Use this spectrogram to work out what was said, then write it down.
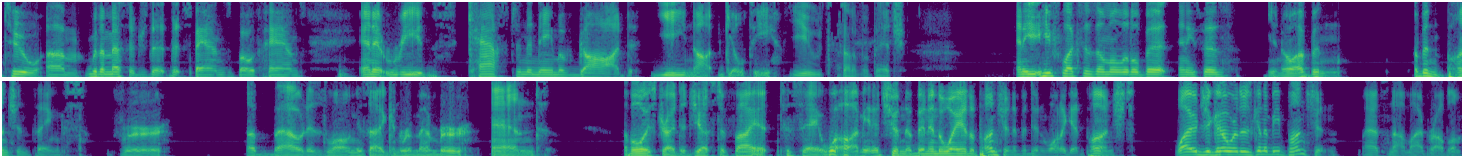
too, um, with a message that that spans both hands, and it reads, "Cast in the name of God, ye not guilty." You son of a bitch. and he, he flexes him a little bit and he says, "You know, I've been I've been punching things for about as long as I can remember, and I've always tried to justify it to say, well, I mean, it shouldn't have been in the way of the punching if it didn't want to get punched. Why would you go where there's going to be punching? That's not my problem.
